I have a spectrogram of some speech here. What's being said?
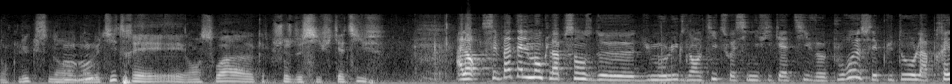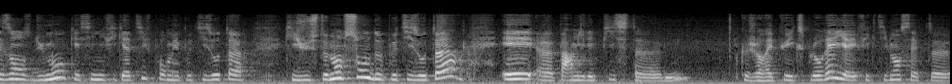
donc luxe dans, mhm. le titre est en soi quelque chose de significatif? Alors, c'est pas tellement que l'absence du mot luxe dans le titre soit significative pour eux, c'est plutôt la présence du mot qui est significative pour mes petits auteurs, qui justement sont de petits auteurs. Et euh, parmi les pistes euh, que j'aurais pu explorer, il y a effectivement cette, euh,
